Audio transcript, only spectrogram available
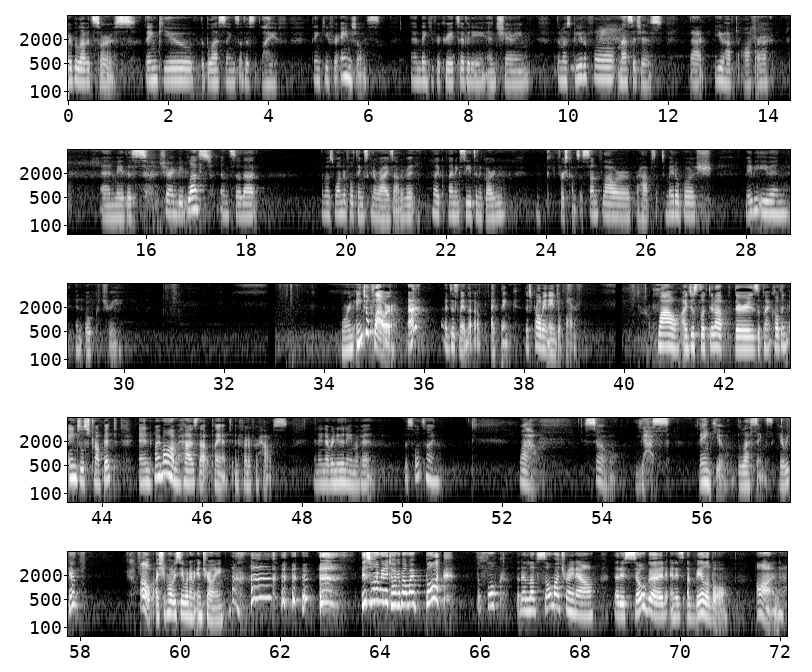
Dear beloved Source, thank you for the blessings of this life. Thank you for angels. And thank you for creativity and sharing the most beautiful messages that you have to offer. And may this sharing be blessed, and so that the most wonderful things can arise out of it, like planting seeds in a garden. First comes a sunflower, perhaps a tomato bush, maybe even an oak tree. Or an angel flower. Huh? I just made that up, I think. There's probably an angel flower. Wow, I just looked it up. There is a plant called an angel's trumpet, and my mom has that plant in front of her house. And I never knew the name of it this whole time. Wow. So, yes. Thank you. Blessings. Here we go. Oh, I should probably say what I'm introing. this one I'm going to talk about my book. The book that I love so much right now that is so good and is available on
